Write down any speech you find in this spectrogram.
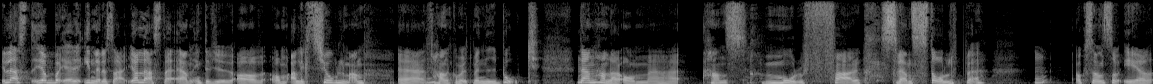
jag, läste, jag inledde så här, jag läste en intervju av, om Alex Schulman, eh, mm. för han kom ut med en ny bok. Den mm. handlar om eh, hans morfar Sven Stolpe. Mm. Och sen så är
